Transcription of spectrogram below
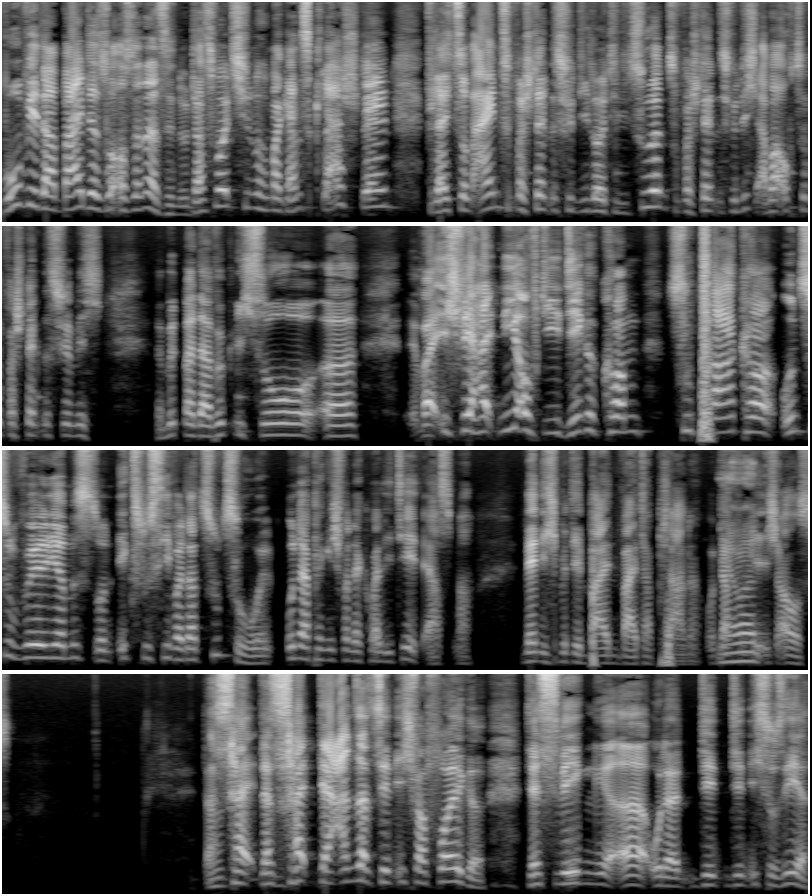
wo wir da beide so auseinander sind. Und das wollte ich nur noch mal ganz klarstellen. Vielleicht zum einen zum Verständnis für die Leute, die zuhören, zum Verständnis für dich, aber auch zum Verständnis für mich. Damit man da wirklich so, äh, weil ich wäre halt nie auf die Idee gekommen, zu Parker und zu Williams so einen X-Receiver dazu zu holen. Unabhängig von der Qualität erstmal. Wenn ich mit den beiden weiter plane. Und Ja, davon aber- gehe ich aus. Das ist halt, das ist halt der Ansatz, den ich verfolge. Deswegen, äh, oder den, den ich so sehe.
